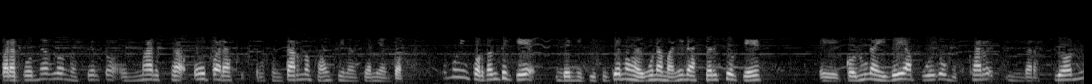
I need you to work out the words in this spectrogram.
para ponerlo, ¿no es cierto?, en marcha o para presentarnos a un financiamiento. Es muy importante que demitifiquemos de alguna manera, Sergio, que eh, con una idea puedo buscar inversión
